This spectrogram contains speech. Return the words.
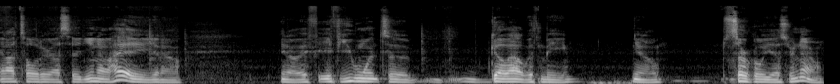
And I told her, I said, you know, hey, you know, you know, if if you want to go out with me, you know, circle yes or no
